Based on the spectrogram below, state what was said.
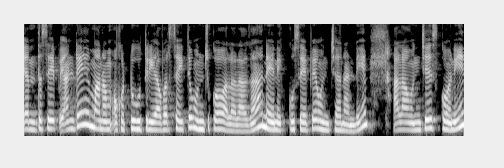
ఎంతసేపు అంటే మనం ఒక టూ త్రీ అవర్స్ అయితే ఉంచుకోవాలి అలాగా. నేను ఎక్కువసేపే ఉంచానండి. అలా ఉంచేసుకొని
